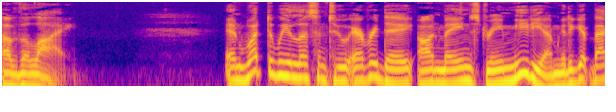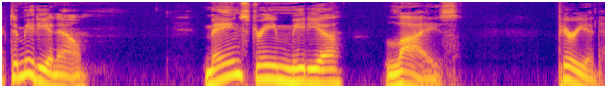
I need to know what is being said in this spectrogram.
of the lie. And what do we listen to every day on mainstream media? I'm going to get back to media now. Mainstream media lies. Period.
